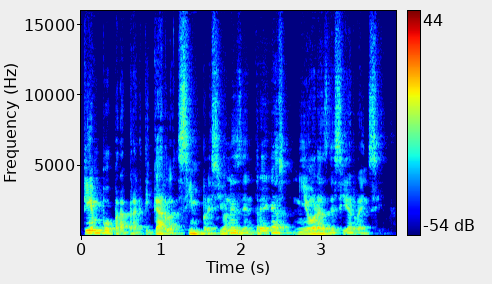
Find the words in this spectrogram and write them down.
tiempo para practicarla sin presiones de entregas ni horas de cierre encima.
